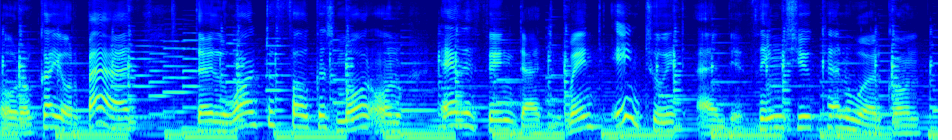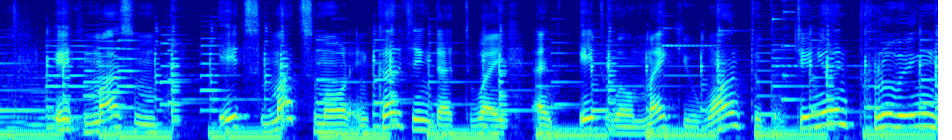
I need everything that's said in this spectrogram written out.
or okay or bad, they'll want to focus more on everything that went into it and the things you can work on. It must it's much more encouraging that way and it will make you want to continue improving.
